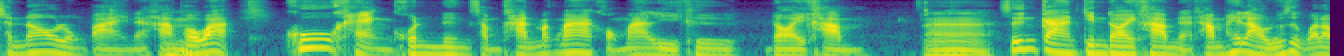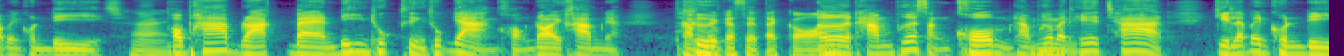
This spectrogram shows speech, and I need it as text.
ชัน a ลลงไปนะครับอืมเพราะว่าคู่แข่งคนหนึ่งสำคัญมากๆของมารีคือดอยคำอ่า ซึ่งการกินดอยคำเนี่ยทำให้เรารู้สึกว่าเราเป็นคนดีใช่เพราะภาพลักษณ์แบรนดิ้งทุกสิ่งทุกอย่างของดอยคำเนี่ยทำคือให้เกษตรกรเออทำเพื่อสังคมทำเพื่อมประเทศชาติ กินแล้วเป็นคนดี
